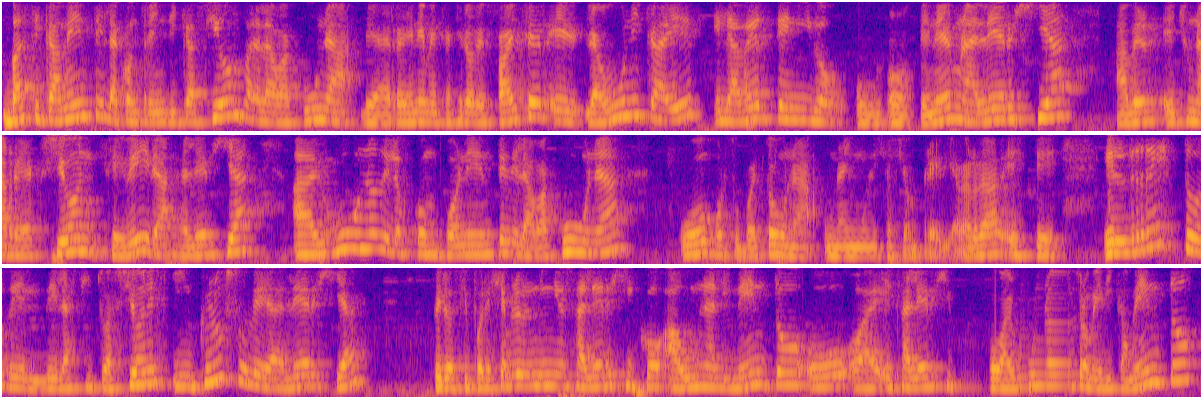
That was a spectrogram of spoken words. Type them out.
Básicamente, la contraindicación para la vacuna de ARN mensajero de Pfizer, eh, la única es el haber tenido o, tener una alergia, haber hecho una reacción severa de alergia a alguno de los componentes de la vacuna o, por supuesto, una, una inmunización previa, ¿verdad? Este, el resto de, de las situaciones, incluso de alergias, pero si, por ejemplo, un niño es alérgico a un alimento o es alérgico a algún otro medicamento,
